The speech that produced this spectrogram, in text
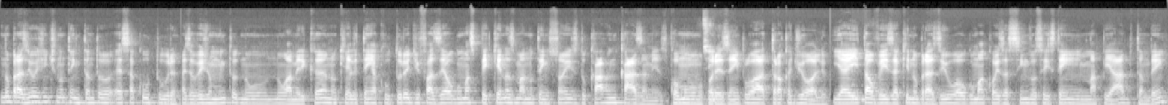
no Brasil a gente não tem tanto essa cultura, mas eu vejo muito no, no americano que ele tem a cultura de fazer algumas pequenas manutenções do carro em casa mesmo, como Sim. por exemplo a troca de óleo. E aí talvez aqui no Brasil alguma coisa assim vocês têm mapeado também?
